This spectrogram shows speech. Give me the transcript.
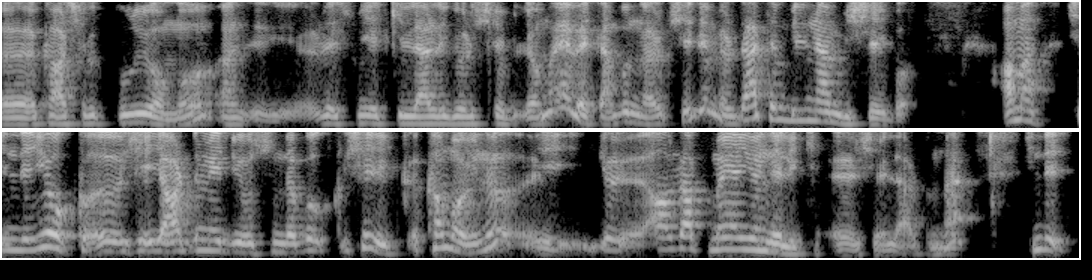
E, karşılık buluyor mu? Yani, e, resmi yetkililerle görüşebiliyor mu? Evet yani bunlar bir şey demiyoruz. Zaten bilinen bir şey bu. Ama şimdi yok e, şey yardım ediyorsun da bu şey kamuoyunu aldatmaya yönelik şeyler bunlar. Şimdi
